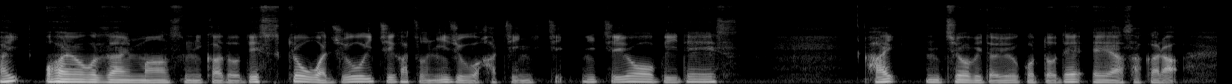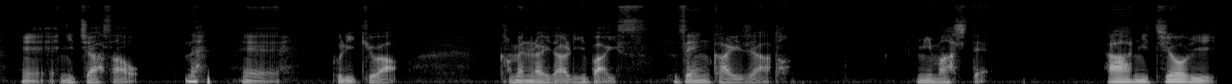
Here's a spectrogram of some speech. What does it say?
はい。おはようございます。ミカドです。今日は11月28日、日曜日です。はい。日曜日ということで、えー朝から、えー日朝を、ね、えープリキュア、仮面ライダーリバイス、全開ジャーと、見まして、あ、日曜日、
